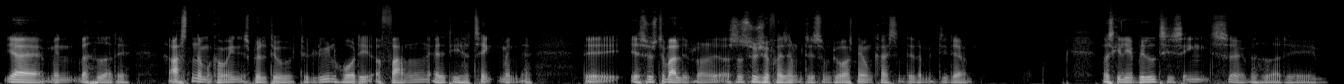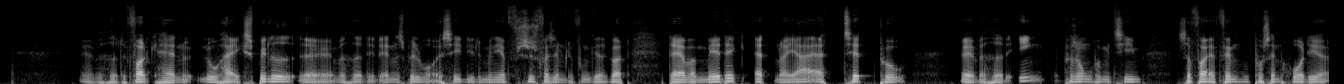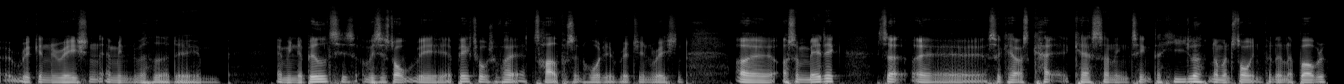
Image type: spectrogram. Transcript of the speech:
ja, men hvad hedder det? Resten, når man kommer ind i spillet, det er jo det er lynhurtigt at fange alle de her ting, men øh, det, jeg synes, det var lidt underligt. Og så synes jeg for eksempel, det som du også nævnte, Christian, det der med de der forskellige abilities, ens, øh, hvad hedder det, øh, hvad hedder det, folk har, nu, nu har jeg ikke spillet, øh, hvad hedder det, et andet spil, hvor jeg har set det, men jeg synes for eksempel, det fungerede godt, da jeg var medic, at når jeg er tæt på, øh, hvad hedder det, en person fra mit team, så får jeg 15% hurtigere regeneration af min, hvad hedder det, øhm, af mine abilities, og hvis jeg står ved begge to, så får jeg 30% hurtigere regeneration. Og, øh, og som medic, så, øh, så kan jeg også ka- kaste sådan en ting, der healer, når man står inden for den her boble.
